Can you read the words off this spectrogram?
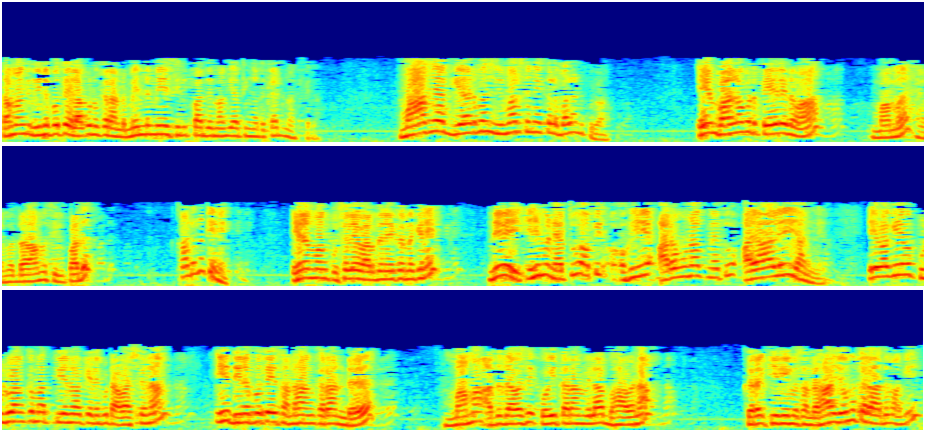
Tamanගේ දිනපොතේ ලකුණු කරන්න මෙන්න මේ සිල්පදේ මගේ අතින් අද කැඩුනා කියලා. මාසයක් ගියාට පස්සේ විමර්ශනය කරලා බලන්න පුළුවන්. එහෙන් බලනකොට තේරෙනවා මම හැමදාම සිල්පද කඩන කෙනෙක්. එහෙනම් මං කුසලයේ වර්ධනය කරන කෙනෙක් නෙවෙයි. එහෙම නැතුව අපි ඔහේ අරමුණක් නැතුව අයාලේ යන්නේ. ඒ වගේම පුළුවන්කමක් තියනවා කෙනෙකුට අවශ්‍ය නම් ඒ දිනපොතේ සඳහන් කරන්ඩ මම අද දවසේ කොයිතරම් වෙලා භාවනා කර කිරීම සඳහා යොමු කරාද මගේ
